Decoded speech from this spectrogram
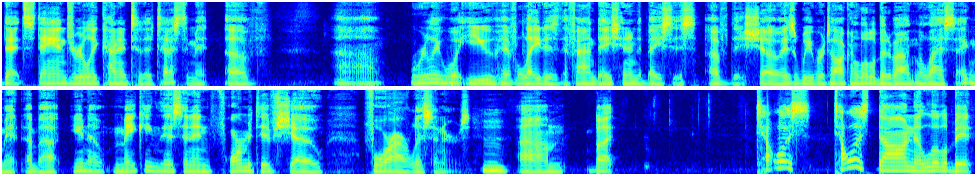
that stands really kind of to the testament of uh, really what you have laid as the foundation and the basis of this show, as we were talking a little bit about in the last segment about you know making this an informative show for our listeners. Um, but tell us, tell us, Dawn, a little bit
